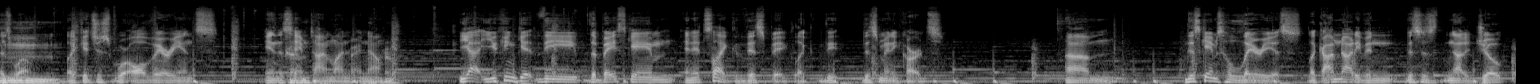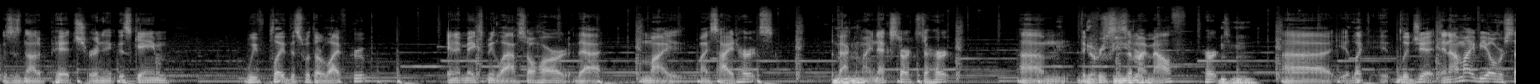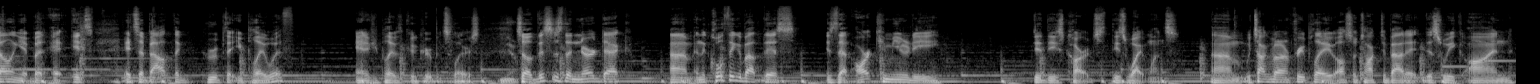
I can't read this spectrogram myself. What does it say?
as well. Mm. Like it's just we're all variants in the same timeline right now. Okay. Yeah, you can get the the base game, and it's like this big, like the, this many cards. Um, this game's hilarious. Like I'm not even. This is not a joke. This is not a pitch or anything. This game, we've played this with our life group, and it makes me laugh so hard that my my side hurts, the back of my neck starts to hurt, um, the creases in my mouth hurt, Mhm. uh, like it, legit. And I might be overselling it, but it, it's it's about the group that you play with, and if you play with a good group, it's hilarious. Yeah. So this is the nerd deck, um, and the cool thing about this is that our community did these cards, these white ones. Um, we talked about it on free play. We also talked about it this week on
